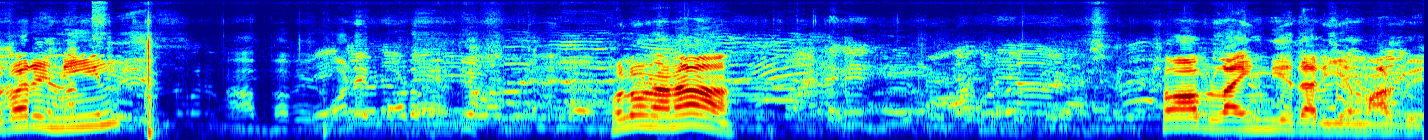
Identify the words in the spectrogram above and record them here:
এবারে নীল। হলো না না? সব লাইন দিয়ে দাঁড়িয়ে মারবে।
